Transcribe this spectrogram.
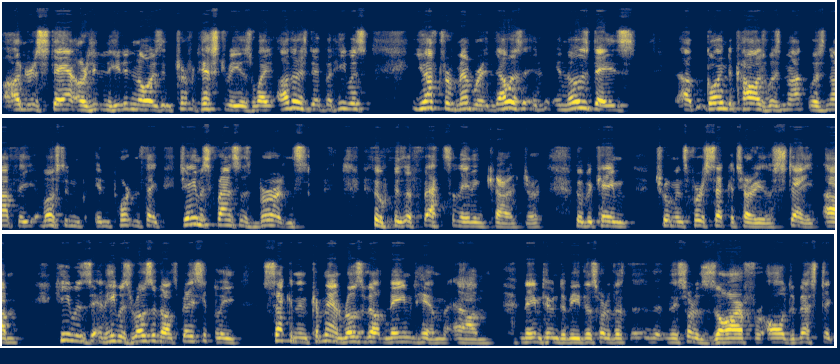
understand or he didn't, he didn't always interpret history as way others did. But he was. You have to remember that was in, in those days. Uh, going to college was not was not the most in, important thing. James Francis Byrnes, who was a fascinating character, who became Truman's first Secretary of State. Um, he was and he was Roosevelt's basically second in command. Roosevelt named him um, named him to be the sort of the, the, the, sort of czar for all domestic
